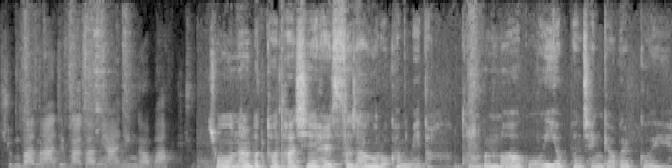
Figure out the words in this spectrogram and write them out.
준바는 아직 마감이 아닌가 봐? 좋은 날부터 다시 헬스장으로 갑니다. 텀블러하고 이어폰 챙겨갈 거예요.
